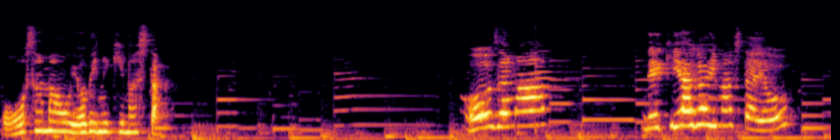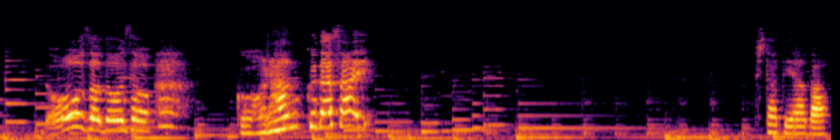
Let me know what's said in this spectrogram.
王様を呼びに来ました。王様出来上がりましたよ。どうぞどうぞ。ご覧ください。仕立て屋が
